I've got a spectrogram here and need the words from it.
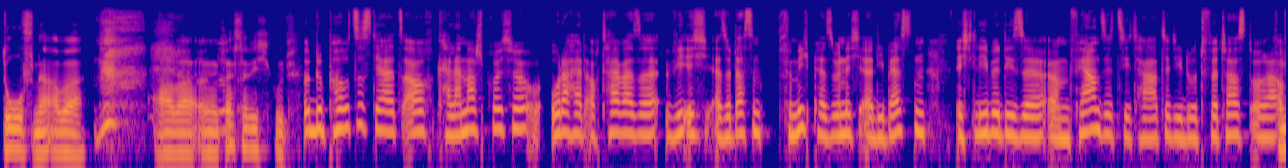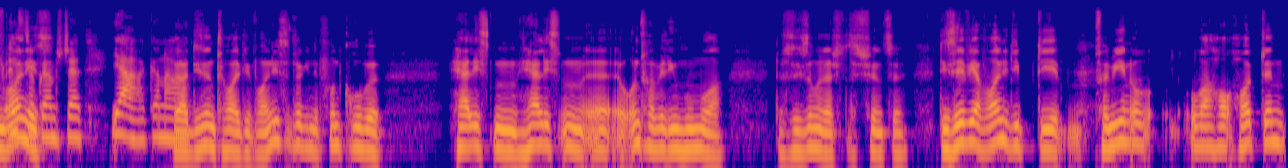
doof, ne? Aber aber äh, gleichzeitig gut. Und du postest ja jetzt auch Kalendersprüche oder halt auch teilweise, wie ich, also das sind für mich persönlich äh, die besten. Ich liebe diese ähm, Fernsehzitate, die du twitterst oder Von auf Wollnies. Instagram stellst. Ja, genau. Ja, die sind toll. Die Wollnies ist wirklich eine Fundgrube herrlichsten, herrlichsten, äh, unfreiwilligen Humor. Das ist sowieso das, das Schönste. Die Silvia Wollny, die, die Familienoberhäuptin,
